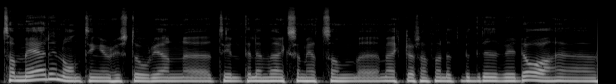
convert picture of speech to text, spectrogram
ta med dig någonting ur historien eh, till, till en verksamhet som eh, Mäklarsamfundet bedriver idag. Eh,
